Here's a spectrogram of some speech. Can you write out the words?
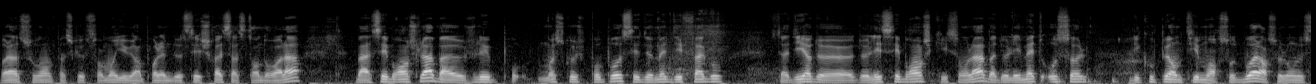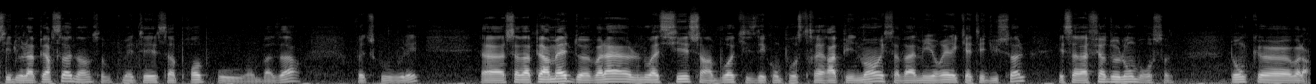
voilà, souvent parce que sûrement il y a eu un problème de sécheresse à cet endroit-là. Bah, ces branches-là, bah, moi, ce que je propose, c'est de mettre des fagots. C'est-à-dire de, de laisser branches qui sont là, bah, de les mettre au sol, les couper en petits morceaux de bois, alors selon le style de la personne, hein, vous mettez ça propre ou en bazar, vous faites ce que vous voulez. Euh, ça va permettre de, voilà, le noisier, c'est un bois qui se décompose très rapidement et ça va améliorer les qualités du sol et ça va faire de l'ombre au sol. Donc euh, voilà,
